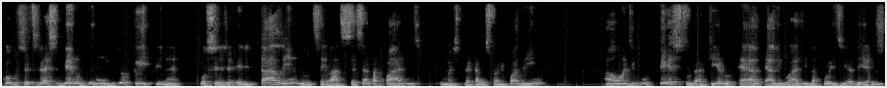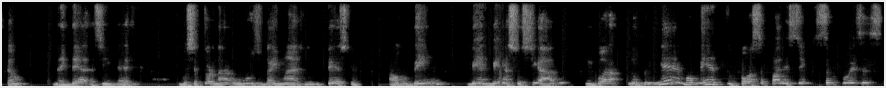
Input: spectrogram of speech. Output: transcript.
como se eu estivesse vendo um, um videoclipe, né? Ou seja, ele está lendo, sei lá, 60 páginas uma, daquela história em quadrinho, aonde o texto daquilo é a, é a linguagem da poesia dele. Então, a ideia assim é você tornar o uso da imagem do texto algo bem bem, bem associado, embora no primeiro momento possa parecer que são coisas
